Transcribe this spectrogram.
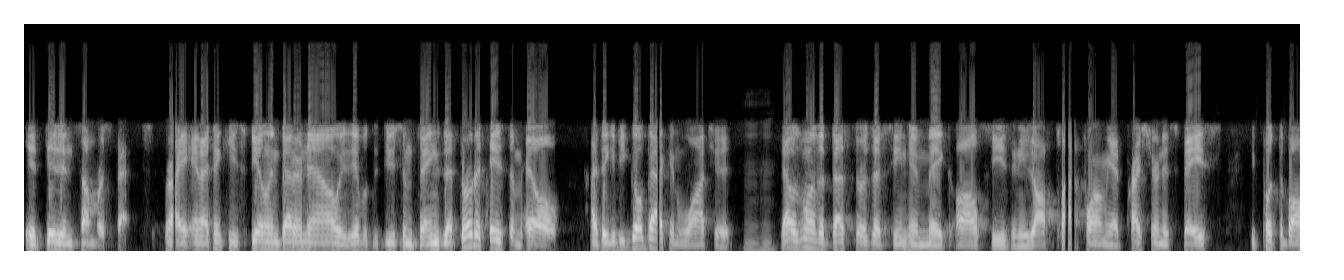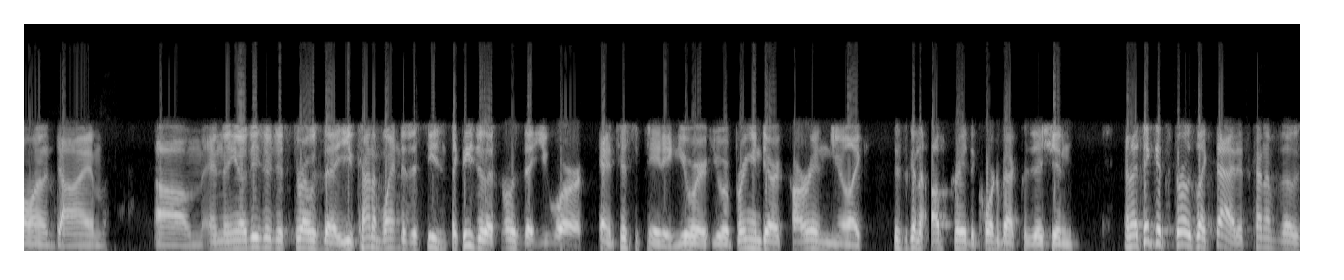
it did in some respects, right? And I think he's feeling better now. He's able to do some things. That throw to Taysom Hill, I think if you go back and watch it, mm-hmm. that was one of the best throws I've seen him make all season. He's off platform. He had pressure in his face. He put the ball on a dime. Um, and then, you know, these are just throws that you kind of went into the season. It's like these are the throws that you were anticipating. You were you were bringing Derek Carr in. And you're like, this is going to upgrade the quarterback position. And I think it's throws like that. It's kind of those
